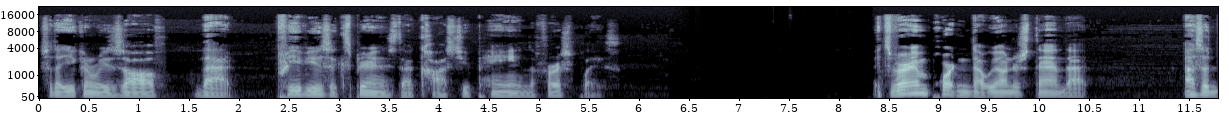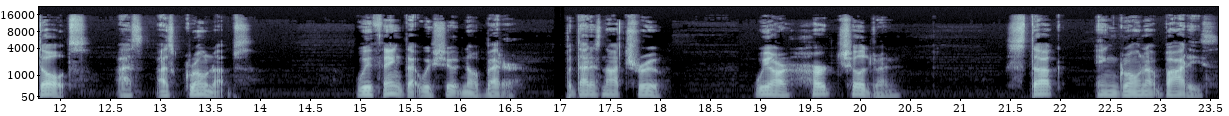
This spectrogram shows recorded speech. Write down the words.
so that you can resolve that previous experience that caused you pain in the first place. It's very important that we understand that as adults, as, as grown ups, we think that we should know better. But that is not true. We are hurt children stuck in grown up bodies,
